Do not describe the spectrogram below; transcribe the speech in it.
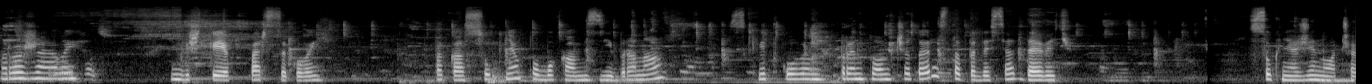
Рожевий. Він більш такий персиковий. Така сукня по бокам зібрана з квітковим принтом 459. Сукня жіноча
